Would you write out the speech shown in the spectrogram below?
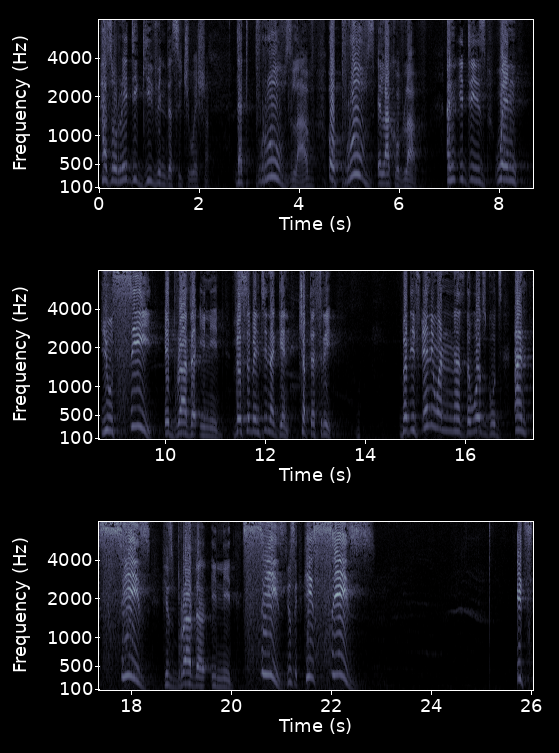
has already given the situation that proves love or proves a lack of love. And it is when you see a brother in need. Verse 17 again, chapter 3. But if anyone has the world's goods and sees his brother in need, sees, you see, he sees. It's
